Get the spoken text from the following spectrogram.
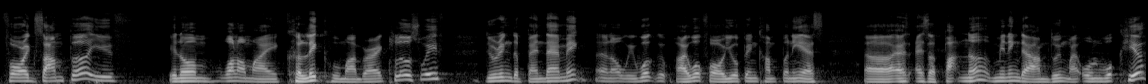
for example, if you know one of my colleagues whom I'm very close with during the pandemic, you know, we work. I work for a European company as uh, as, as a partner, meaning that I'm doing my own work here.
